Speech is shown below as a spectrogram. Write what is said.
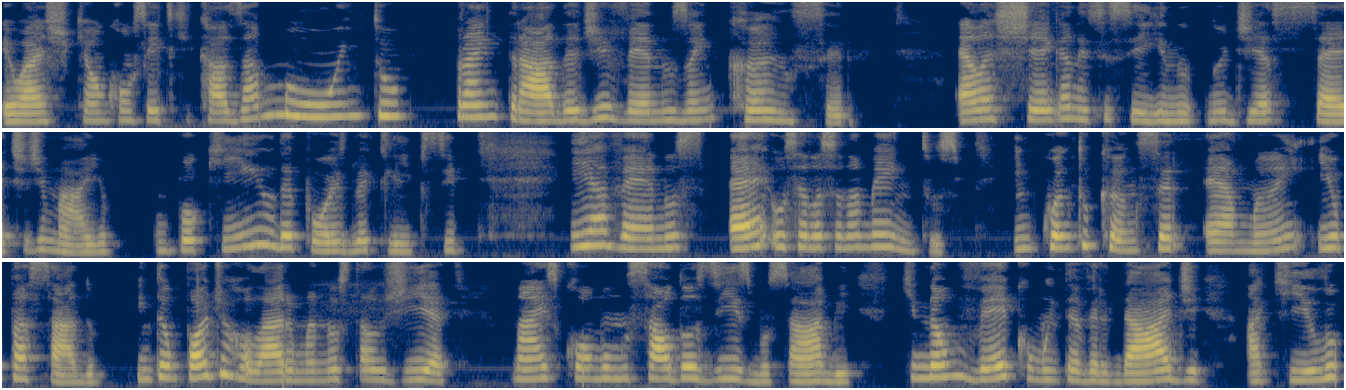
eu acho que é um conceito que casa muito para a entrada de Vênus em Câncer. Ela chega nesse signo no dia 7 de maio, um pouquinho depois do eclipse, e a Vênus é os relacionamentos, enquanto Câncer é a mãe e o passado. Então pode rolar uma nostalgia mais como um saudosismo, sabe? Que não vê com muita verdade aquilo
